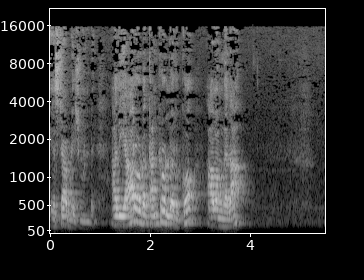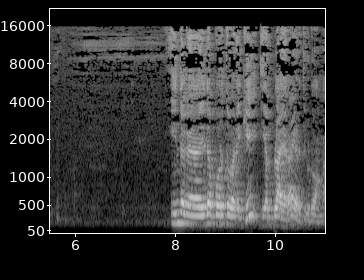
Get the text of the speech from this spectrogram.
establishment அது யாரோட கண்ட்ரோல்ல இருக்கோ அவங்க தான். இந்த இதை பொறுத்த வரைக்கும் எம்ப்ளாயரா எடுத்துக்கிடுவாங்க.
